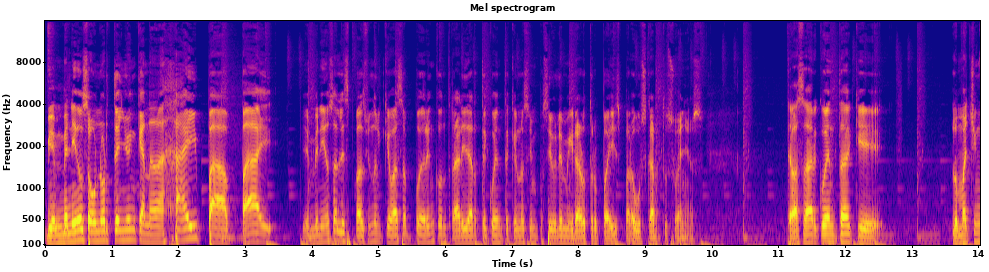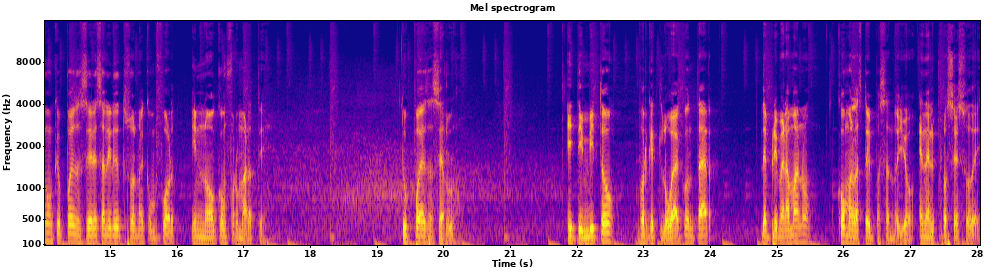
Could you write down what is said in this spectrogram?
Bienvenidos a un norteño en Canadá. ¡Ay, papá! Bienvenidos al espacio en el que vas a poder encontrar y darte cuenta que no es imposible emigrar a otro país para buscar tus sueños. Te vas a dar cuenta que lo más chingón que puedes hacer es salir de tu zona de confort y no conformarte. Tú puedes hacerlo. Y te invito, porque te lo voy a contar de primera mano, cómo la estoy pasando yo en el proceso de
